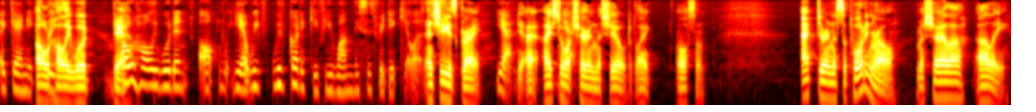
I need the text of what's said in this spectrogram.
again, it's Mm. Old Hollywood. Yeah. Old Hollywood, and oh, yeah, we've we've got to give you one. This is ridiculous. and she is great. yeah, Yeah, I I used to watch Yeah. her in The Shield. Like, awesome. Actor in a supporting role: Michelle Ali,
